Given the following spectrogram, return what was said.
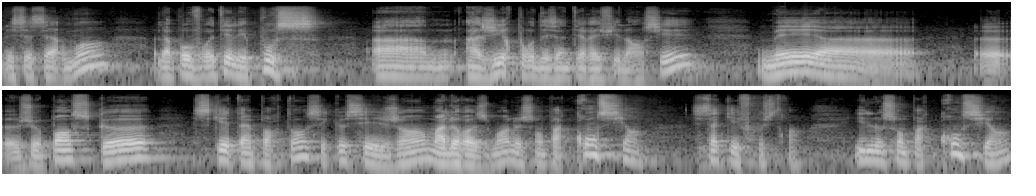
nécessairement, la pauvreté les pousse à agir pour des intérêts financiers, mais je pense que ce qui est important, c'est que ces gens, malheureusement, ne sont pas conscients. C'est ça qui est frustrant. Ils ne sont pas conscients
